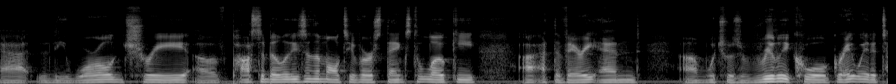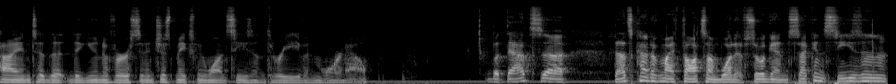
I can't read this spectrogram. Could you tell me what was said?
at the world tree of possibilities in the multiverse, thanks to Loki uh, at the very end. Um, which was really cool. Great way to tie into the, the universe, and it just makes me want season three even more now. But that's uh, that's kind of my thoughts on What If. So again, second season,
